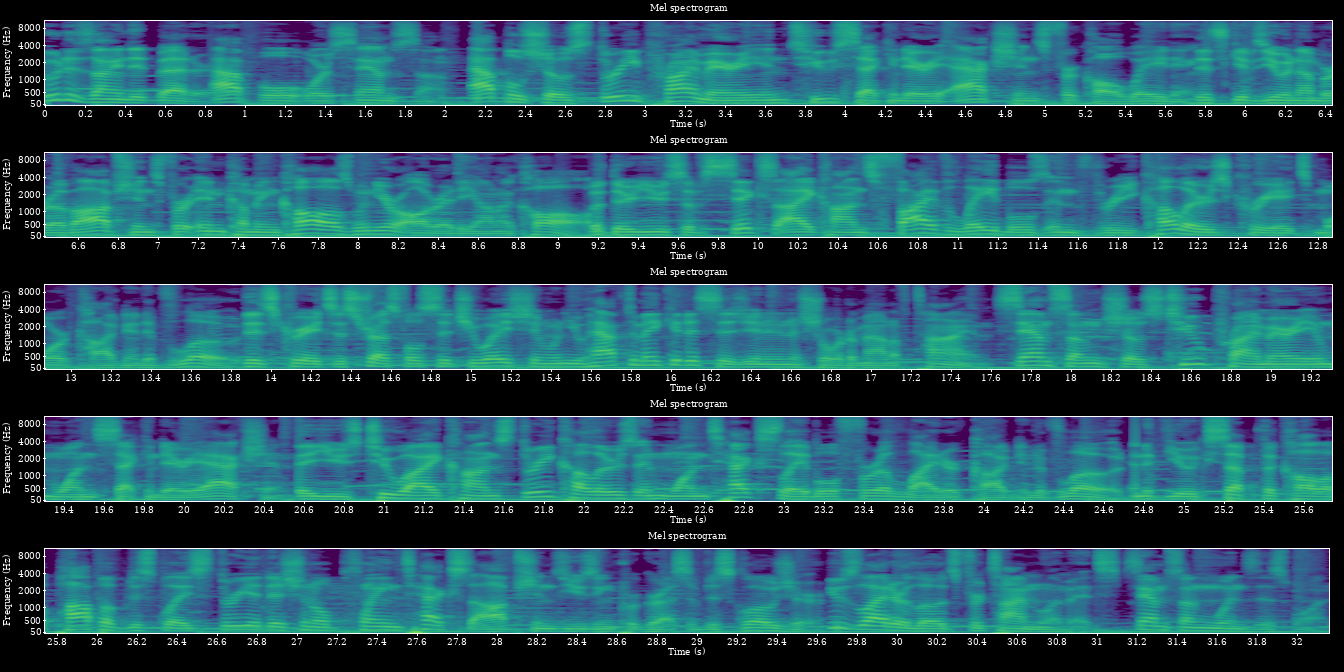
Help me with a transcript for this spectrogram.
Who designed it better, Apple or Samsung? Apple shows three primary and two secondary actions for call waiting. This gives you a number of options for incoming calls when you're already on a call. But their use of six icons, five labels, and three colors creates more cognitive load. This creates a stressful situation when you have to make a decision in a short amount of time. Samsung shows two primary and one secondary action. They use two icons, three colors, and one text label for a lighter cognitive load. And if you accept the call, a pop-up displays three additional plain text options using progressive disclosure. Use lighter loads for time limits. Samsung wins this one.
